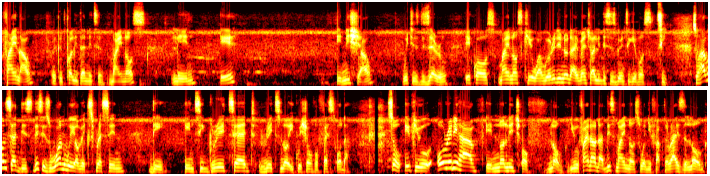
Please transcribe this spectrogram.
final we could call it anything minus lane a initial which is the zero equals minus k1 we already know that eventually this is going to give us t. So having said this this is one way of expressing the integrated rate law equation for first order. So if you already have a knowledge of log you will find out that this minus when you factorize the log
